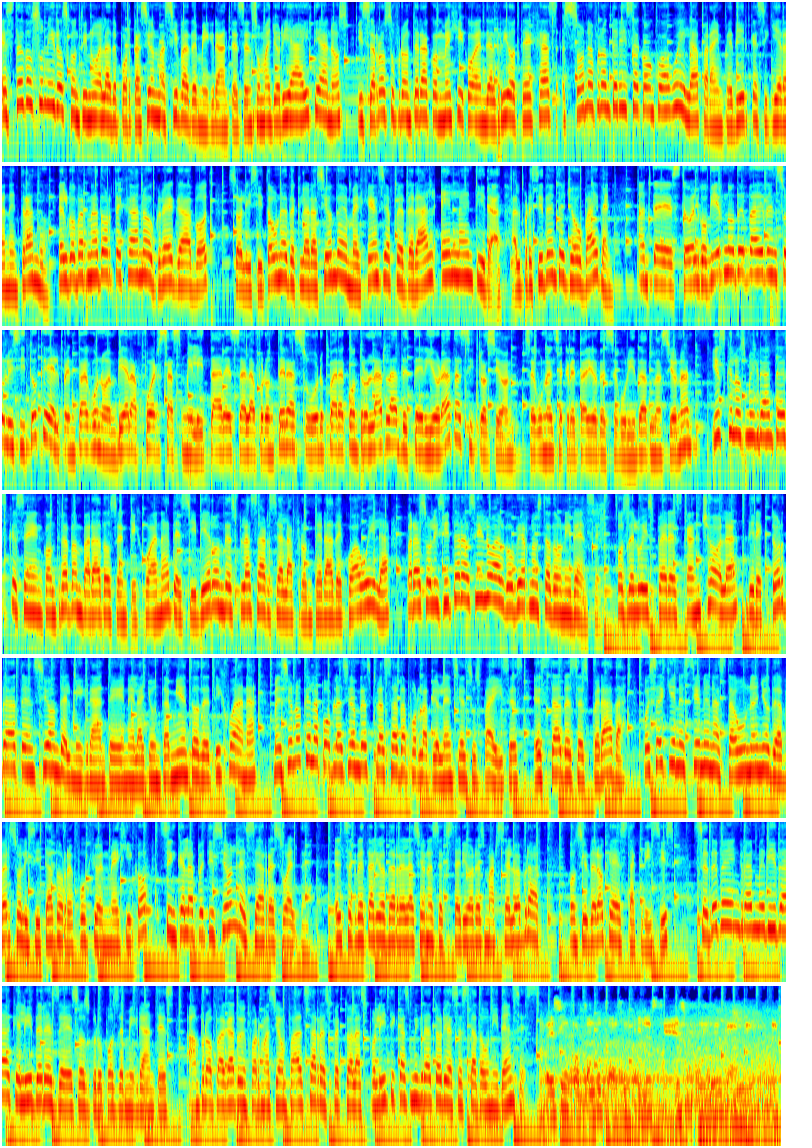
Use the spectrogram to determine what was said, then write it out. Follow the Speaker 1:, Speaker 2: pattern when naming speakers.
Speaker 1: Estados Unidos continúa la deportación masiva de migrantes, en su mayoría haitianos, y cerró su frontera con México en Del Río, Texas, zona fronteriza con Coahuila, para impedir que siguieran entrando. El gobernador tejano Greg Abbott solicitó una declaración de emergencia federal en la entidad al presidente Joe Biden. Ante esto, el gobierno de Biden solicitó que el Pentágono enviara fuerzas militares a la frontera sur para controlar la deteriorada situación, según el secretario de Seguridad Nacional. Y es que los migrantes que se encontraban varados en Tijuana decidieron desplazarse a la frontera de Coahuila para solicitar asilo al gobierno estadounidense. José Luis Pérez Canchola, director de atención del migrante en el ayuntamiento de Tijuana, mencionó que la población desplazada por la violencia en sus países está desesperada, pues hay quienes tienen hasta un año de haber solicitado refugio en México sin que la petición les sea resuelta. El secretario de Relaciones Exteriores, Marcelo Ebrard, consideró que esta crisis se debe en gran medida a que líderes de esos grupos de migrantes han propagado información falsa respecto a las políticas migratorias estadounidenses.
Speaker 2: Es importante transmitirles que es un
